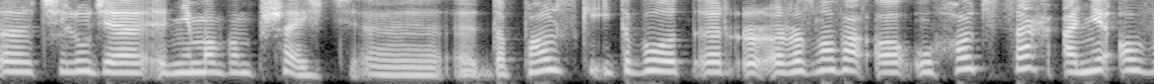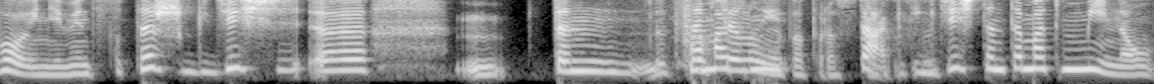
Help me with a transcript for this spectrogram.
e, ci ludzie nie mogą przejść e, do Polski i to była rozmowa o uchodźcach, a nie o wojnie, więc to też gdzieś e, ten temat... po prostu. Tak, mhm. i gdzieś ten temat minął,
